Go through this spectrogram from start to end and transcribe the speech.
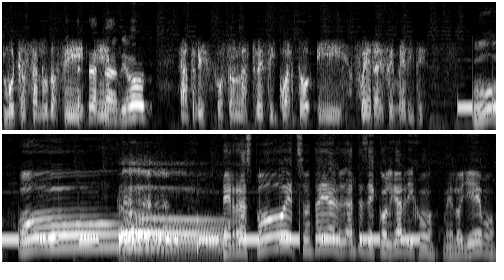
Muchos saludos y eh, Adiós. Atlisco son las tres y cuarto y fuera efeméride. Oh, oh. Te raspó, Edson. Antes de colgar dijo, me lo llevo.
